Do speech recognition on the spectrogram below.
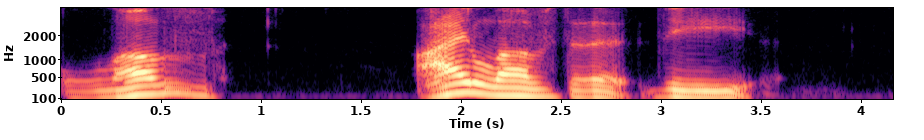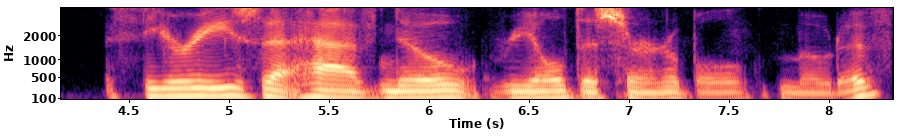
love I love the the theories that have no real discernible motive.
